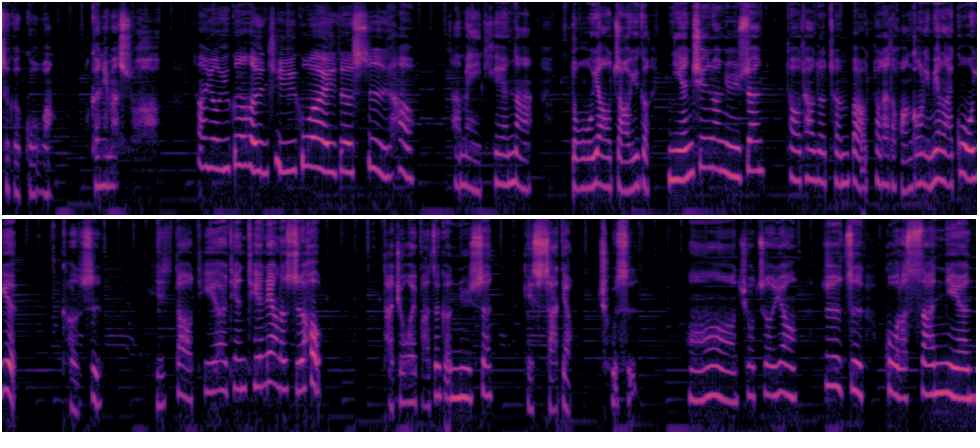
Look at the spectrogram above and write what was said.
这个国王，我跟你们说，他有一个很奇怪的嗜好，他每天呐都要找一个年轻的女生到他的城堡、到他的皇宫里面来过夜。可是，一到第二天天亮的时候，他就会把这个女生给杀掉，处死。哦，就这样，日子过了三年，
